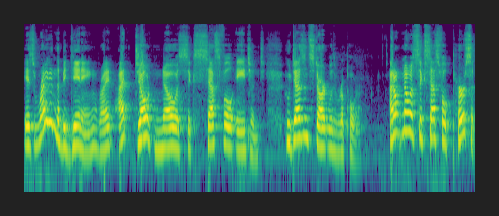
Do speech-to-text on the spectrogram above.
is right in the beginning, right? I don't know a successful agent who doesn't start with rapport. I don't know a successful person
